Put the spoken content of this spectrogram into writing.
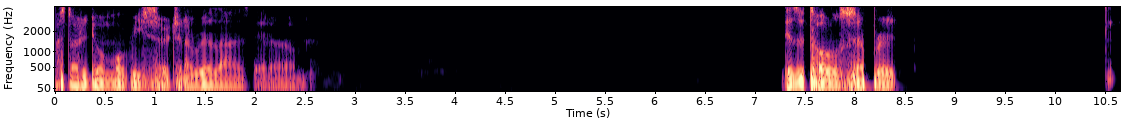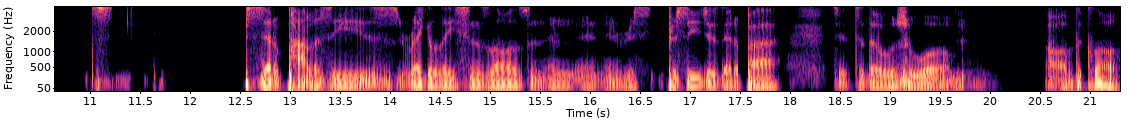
I started doing more research and I realized that um, there's a total separate set of policies, regulations, laws, and, and, and procedures that apply to, to those who um, are of the cloth,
